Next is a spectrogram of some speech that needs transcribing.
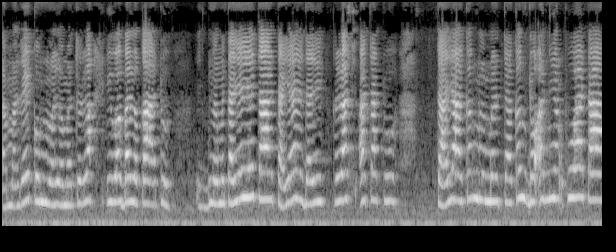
Assalamualaikum warahmatullahi wabarakatuh. Nama saya Yeta. Saya dari kelas A1. Saya akan membacakan doa niat puasa.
